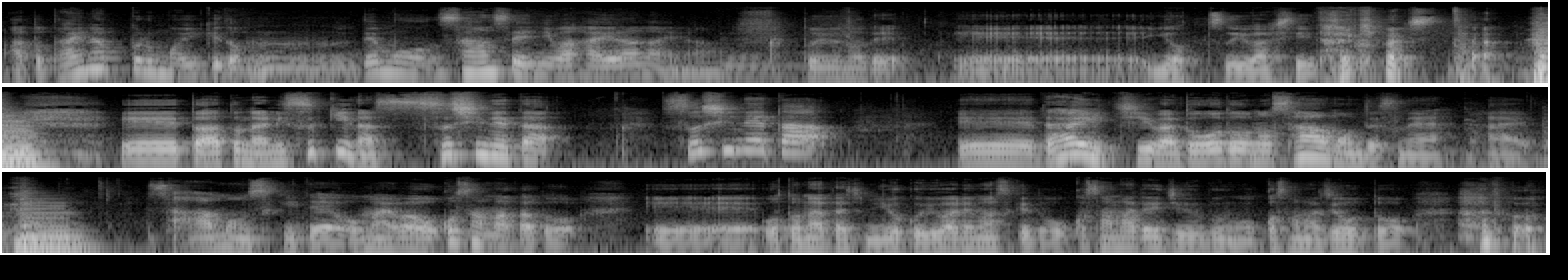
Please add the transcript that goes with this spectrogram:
あとパイナップルもいいけどうんでも3選には入らないな、というので、えー、4つ言わせていただきました。えとあと何？好きな寿司ネタ。寿司ネタ、えー、第1位は堂々のサーモンですね。はい。サーモン好きでお前はお子様かと、えー、大人たちによく言われますけどお子様で十分お子様上等。あの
